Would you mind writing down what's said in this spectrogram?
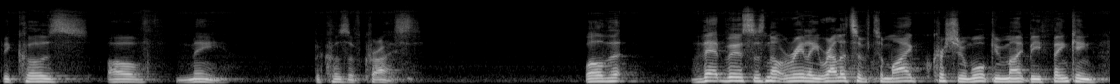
because of me, because of Christ. Well, that, that verse is not really relative to my Christian walk, you might be thinking,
